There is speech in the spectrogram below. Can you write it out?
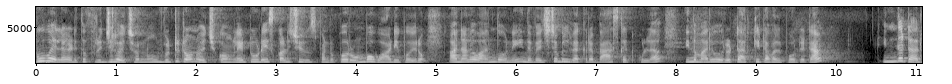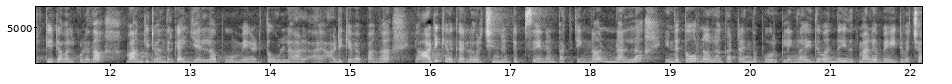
பூவெல்லாம் எடுத்து ஃப்ரிட்ஜில் வச்சிடணும். விட்டுட்டோன்னு வச்சுக்கோங்களேன் டூ டேஸ் கழிச்சு யூஸ் பண்ணுறப்போ ரொம்ப வாடி போயிடும் அதனால் வந்தோடனே இந்த வெஜிடபிள் வைக்கிற பேஸ்கெட்டுக்குள்ளே இந்த மாதிரி ஒரு டர்க்கி டவல் போட்டுட்டேன். இந்த டர்க்கி டவல்குள்ளே தான் வாங்கிட்டு வந்திருக்க எல்லா பூவுமே எடுத்து உள்ளே அடுக்கி வைப்பாங்க. அடுக்கி வைக்கிறதுல ஒரு சின்ன டிப்ஸ் என்னென்னு பார்த்துட்டிங்கன்னா நல்லா இந்த தோரணம்லாம் கட்டுற இந்த பூ இருக்கு இல்லைங்களா இது வந்து இதுக்கு மேலே வெயிட் வச்சா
